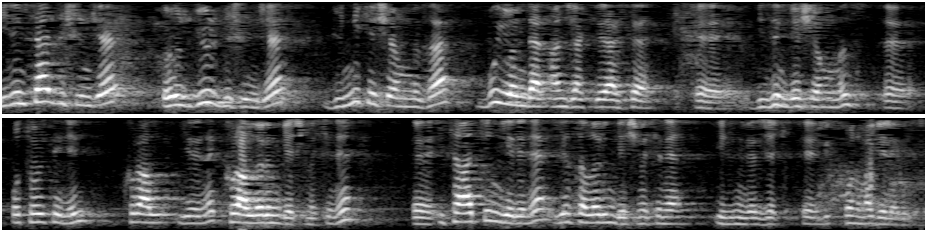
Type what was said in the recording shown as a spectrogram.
Bilimsel düşünce, özgür düşünce günlük yaşamımıza bu yönden ancak girerse e, bizim yaşamımız e, otoritenin kural yerine kuralların geçmesini, e, itaatin yerine yasaların geçmesine izin verecek e, bir konuma gelebilir.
